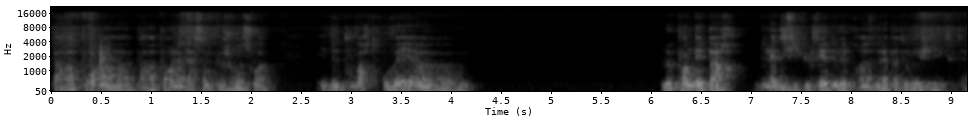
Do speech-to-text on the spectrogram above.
par, rapport par rapport à la personne que je reçois et de pouvoir trouver le point de départ de la difficulté, de l'épreuve, de la pathologie, etc.,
